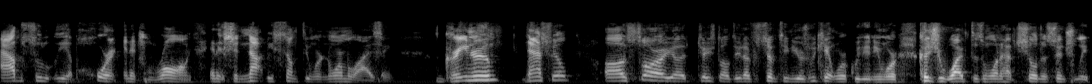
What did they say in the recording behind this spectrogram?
absolutely abhorrent and it's wrong and it should not be something we're normalizing. Green Room, Nashville. Uh, sorry, uh, Jason Aldean, after 17 years, we can't work with you anymore because your wife doesn't want to have children essentially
